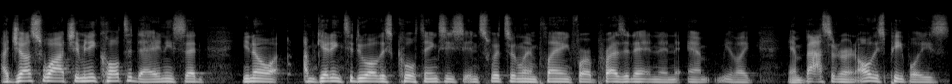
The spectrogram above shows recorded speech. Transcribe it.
I just watched him, and he called today, and he said, you know, I'm getting to do all these cool things. He's in Switzerland playing for a president and an am, you know, like ambassador and all these people. He's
